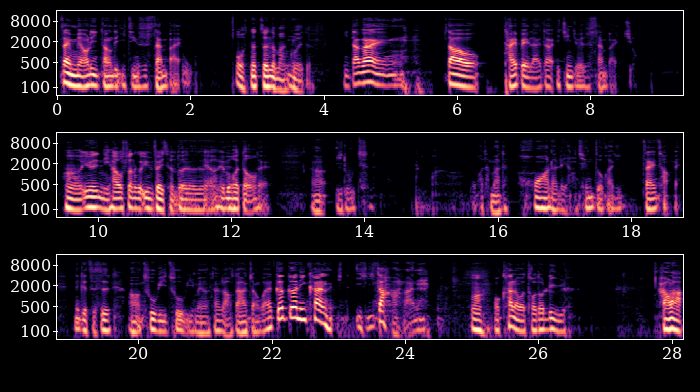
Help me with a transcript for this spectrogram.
在苗栗当地一斤是三百五。哦，那真的蛮贵的。你大概到台北来的一斤就会是三百九。嗯，因为你还要算那个运费成本。对对对，黑不懂。对，啊，一路吃，我他妈的花了两千多块去摘草莓，那个只是啊，粗鼻粗鼻没有。但老大转过来，哥哥你看一大篮，嗯，我看了我头都绿了。好啦，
